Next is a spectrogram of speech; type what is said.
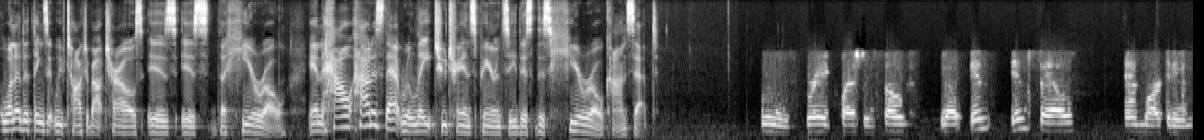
one of the things that we've talked about, Charles, is is the hero, and how how does that relate to transparency? This this hero concept. Ooh, great question. So, you know, in in sales and marketing,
